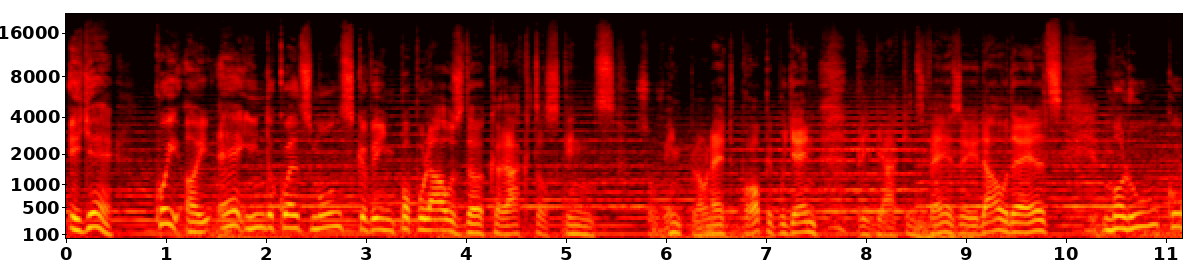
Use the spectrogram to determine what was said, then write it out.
E Ed è, quei ai è in de quels mons che vegn populaus de caracters kins, so vin planet propi budien, plibia kins vese ed aude els, maluco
